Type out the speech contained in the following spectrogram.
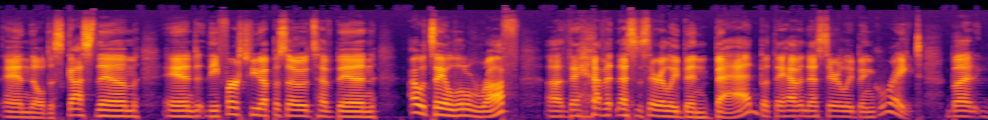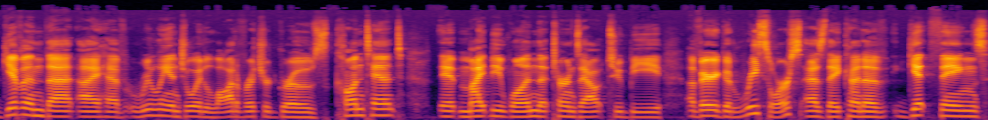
and they'll discuss them. And the first few episodes have been I would say a little rough. Uh, they haven't necessarily been bad, but they haven't necessarily been great. But given that I have really enjoyed a lot of Richard Grove's content, it might be one that turns out to be a very good resource as they kind of get things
